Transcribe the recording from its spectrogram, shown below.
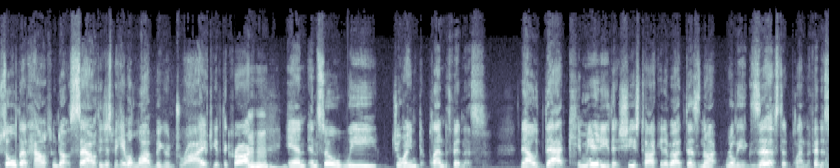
sold that house, moved out south. It just became a lot bigger drive to get to the Kroc, mm-hmm. and and so we joined Planet Fitness. Now that community that she's talking about does not really exist at Planet Fitness.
